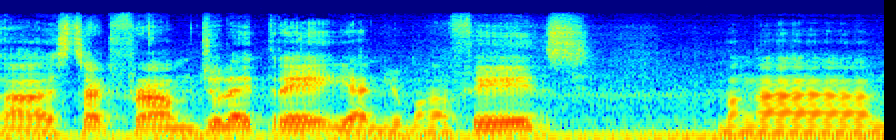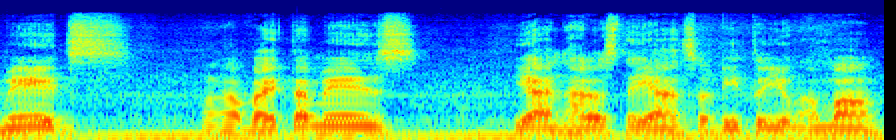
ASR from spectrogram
ah, start from July 3, yan yung mga feeds, mga meds, mga vitamins, yan, halos na yan. So, dito yung amount.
